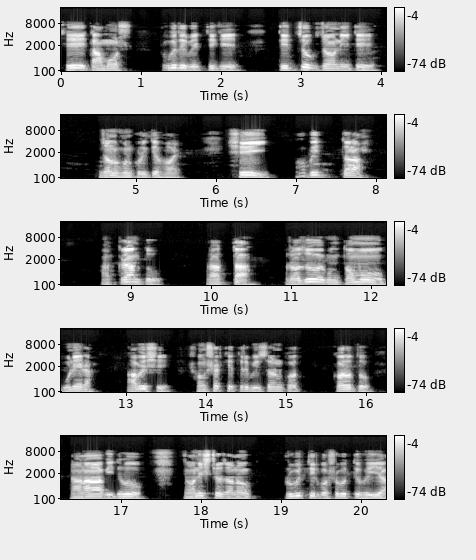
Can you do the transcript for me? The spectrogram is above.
সেই তামস প্রকৃতির ব্যক্তিকে তির্যক জনিতে জন্মগ্রহণ করিতে হয়। সেই অবিদ্যা আক্রান্ত রাত্তা রজ এবং তম গুণের আবেশে সংসার ক্ষেত্রে বিচরণ করত। নানাবিধ অনিষ্টজনক প্রবৃত্তির বশবর্তী হইয়া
